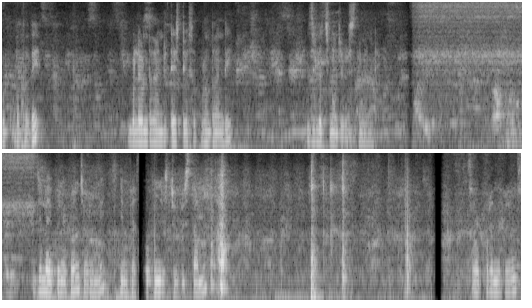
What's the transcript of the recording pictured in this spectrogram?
ఉడికిపోతుంది. భలే ఉంటుందండి టేస్ట్ సూపర్ ఉంటుందండి. విజిల్ వచ్చినా చూపిస్తానండి. విజిల్ అయిపోయినాయి ఫ్రెండ్స్ చూడండి దింపేస్తా ఓపెన్ చేసి చూపిస్తాను. సూపర్ ఉంది ఫ్రెండ్స్.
